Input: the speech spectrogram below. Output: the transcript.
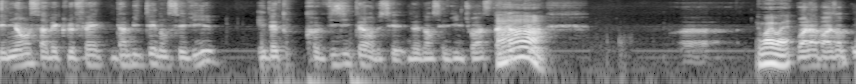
des nuances avec le fait d'habiter dans ces villes et d'être visiteur de ces, dans ces villes. Tu vois ah Ouais, ouais. Voilà, par exemple,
